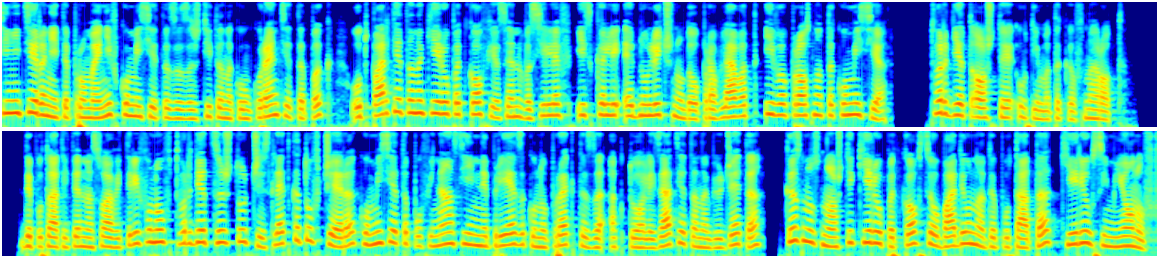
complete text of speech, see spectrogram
С инициираните промени в Комисията за защита на конкуренцията пък от партията на Кирил Петков и Асен Василев искали еднолично да управляват и въпросната комисия, твърдят още от има такъв народ. Депутатите на Слави Трифонов твърдят също, че след като вчера Комисията по финанси не прие законопроекта за актуализацията на бюджета, късно с нощи Кирил Петков се обадил на депутата Кирил Симеонов,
